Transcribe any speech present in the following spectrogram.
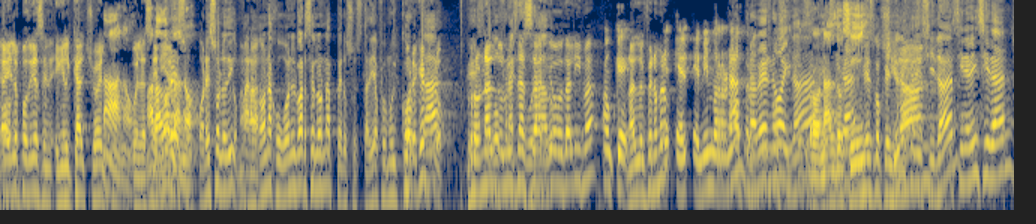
Ahí, lo podrías en, en el calcio él. Ah, no, o en la Maradona Serie A. Por eso, no. por eso lo digo. Maradona jugó en el Barcelona, pero su estadía fue muy Por corta. ejemplo, Ronaldo Luis. Nazario da Lima. Aunque Ronaldo el fenómeno. el, el mismo Ronaldo. No, pero a ver, no, Zidane. Ronaldo sí. Es lo que yo Zidane. dije de Zidane. Zinedine Zidane.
